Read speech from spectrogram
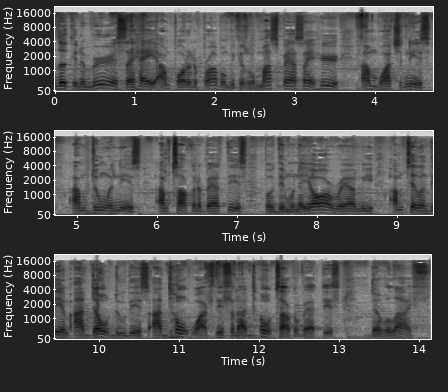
look in the mirror and say, hey, I'm part of the problem because when my spouse ain't here, I'm watching this, I'm doing this, I'm talking about this. But then when they are around me, I'm telling them I don't do this, I don't watch this, and I don't talk about this. Double life.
